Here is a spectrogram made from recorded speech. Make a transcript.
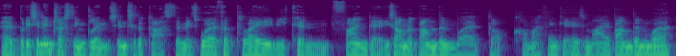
uh, but it's an interesting glimpse into the past, and it's worth a play if you can find it. It's on abandonware.com, I think it is. My Abandonware.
